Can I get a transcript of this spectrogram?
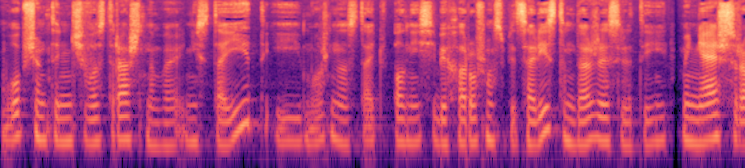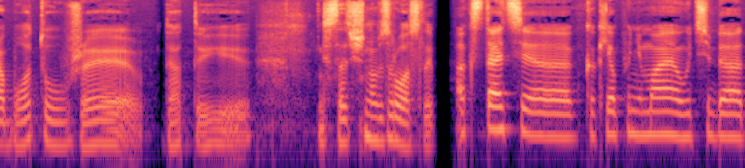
в общем-то, ничего страшного не стоит, и можно стать вполне себе хорошим специалистом, даже если ты меняешь работу уже, да, ты достаточно взрослый. А, кстати, как я понимаю, у тебя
